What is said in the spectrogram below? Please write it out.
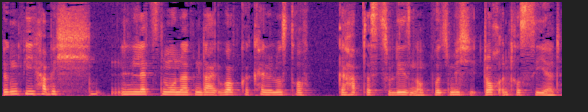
irgendwie habe ich in den letzten Monaten da überhaupt gar keine Lust drauf gehabt, das zu lesen, obwohl es mich doch interessiert.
